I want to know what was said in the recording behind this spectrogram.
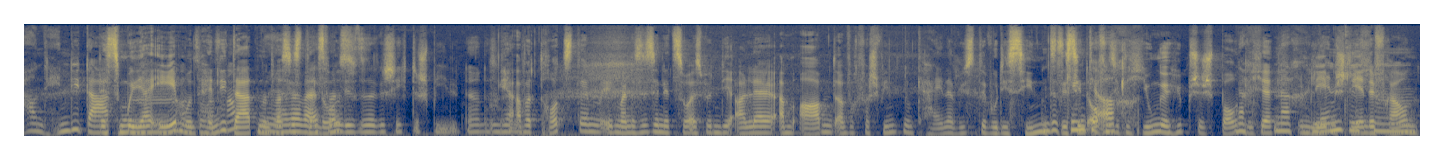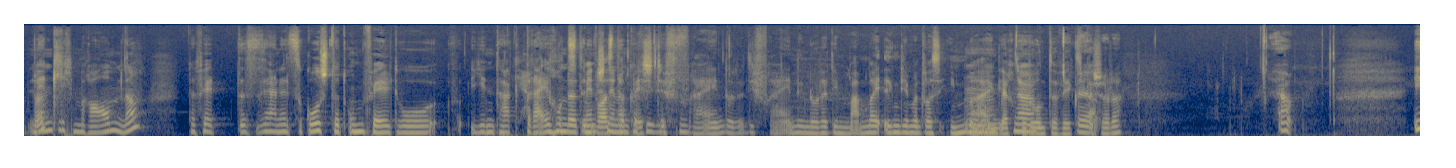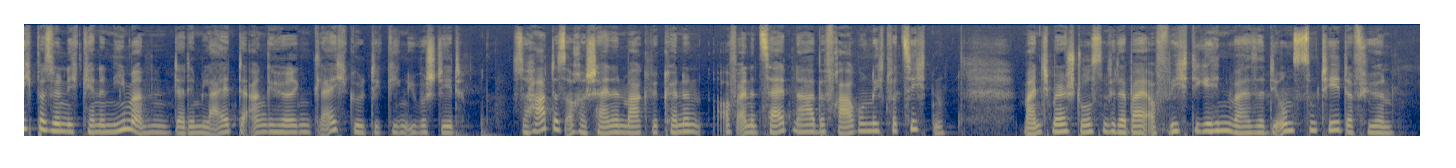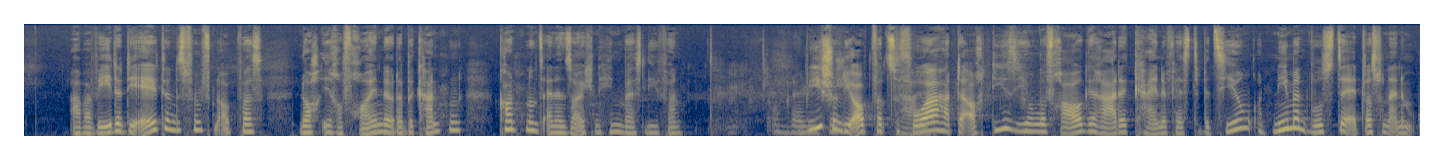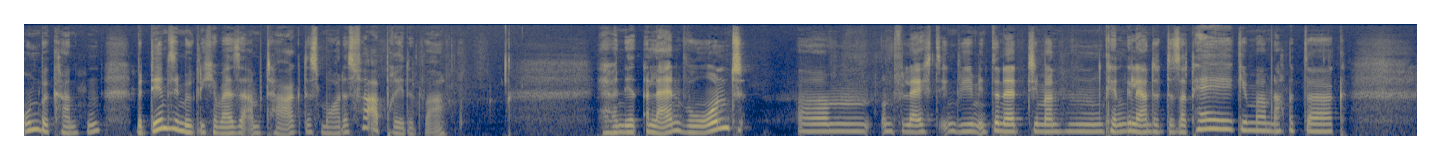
Ja, und Handydaten. Das muss ja eben und, sowas, Handydaten und Ja, was wer ist da weiß, wann los? diese Geschichte spielt. Ne? Das Ja, aber trotzdem, ich meine, es ist ja nicht so, als würden die alle am Abend einfach verschwinden und keiner wüsste, wo die sind. Und das klingt sind ja offensichtlich junge, hübsche, sportliche, nach, nach im Leben stehende Frauen. Ne? ländlichem Raum, ne? Da fällt, das ist ja nicht so Großstadtumfeld, wo jeden Tag 300 Trotzdem war's Menschen in einem der Café beste sitzen. Freund oder die Freundin oder die Mama, irgendjemand was immer Mhm, eigentlich, wo ja. du unterwegs Ja. bist, oder? Ja. Ich persönlich kenne niemanden, der dem Leid der Angehörigen gleichgültig gegenübersteht. So hart es auch erscheinen mag, wir können auf eine zeitnahe Befragung nicht verzichten. Manchmal stoßen wir dabei auf wichtige Hinweise, die uns zum Täter führen. Aber weder die Eltern des fünften Opfers noch ihre Freunde oder Bekannten konnten uns einen solchen Hinweis liefern. Wie schon die Opfer zuvor hatte auch diese junge Frau gerade keine feste Beziehung und niemand wusste etwas von einem Unbekannten, mit dem sie möglicherweise am Tag des Mordes verabredet war. Ja, wenn ihr allein wohnt ähm, und vielleicht irgendwie im Internet jemanden kennengelernt hat, der sagt, hey, geh mal am Nachmittag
